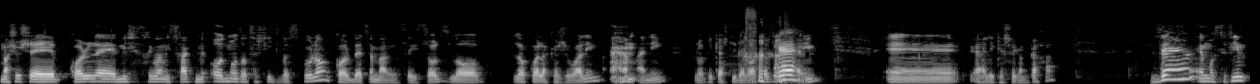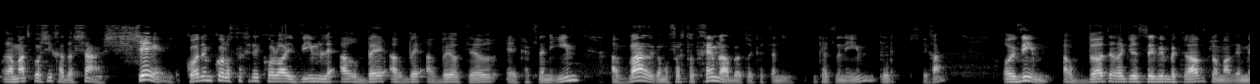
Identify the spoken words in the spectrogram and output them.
משהו שכל אה, מי ששחק במשחק מאוד מאוד רוצה שיתווספו לו, כל בעצם מעריצי סולס, לא, לא כל הקזואלים, אני, לא ביקשתי דבר כזה כן. בחיים, אה, היה לי קשה גם ככה, והם מוסיפים רמת קושי חדשה, שקודם כל הופכת את כל האויבים להרבה הרבה הרבה יותר uh, קטלניים, אבל גם הופכת אתכם להרבה יותר קטלניים, קטלניים סליחה, אויבים הרבה יותר אגרסיביים בקרב, כלומר הם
